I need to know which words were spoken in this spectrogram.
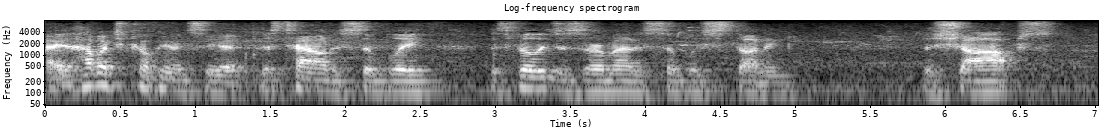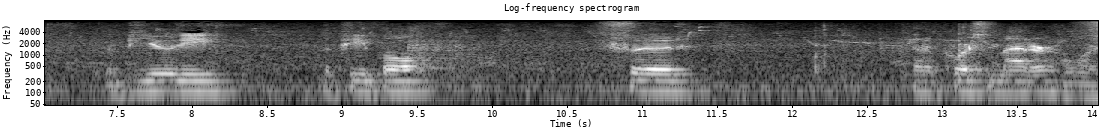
Hey, how about you come here and see it? This town is simply, this village of Zermatt is simply stunning. The shops, the beauty, the people, food, and of course Matterhorn.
